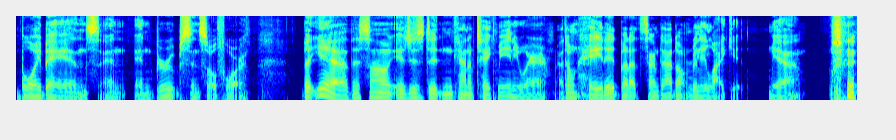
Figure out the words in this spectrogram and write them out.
boy bands and and groups and so forth. But yeah, this song it just didn't kind of take me anywhere. I don't hate it, but at the same time I don't really like it. Yeah. and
